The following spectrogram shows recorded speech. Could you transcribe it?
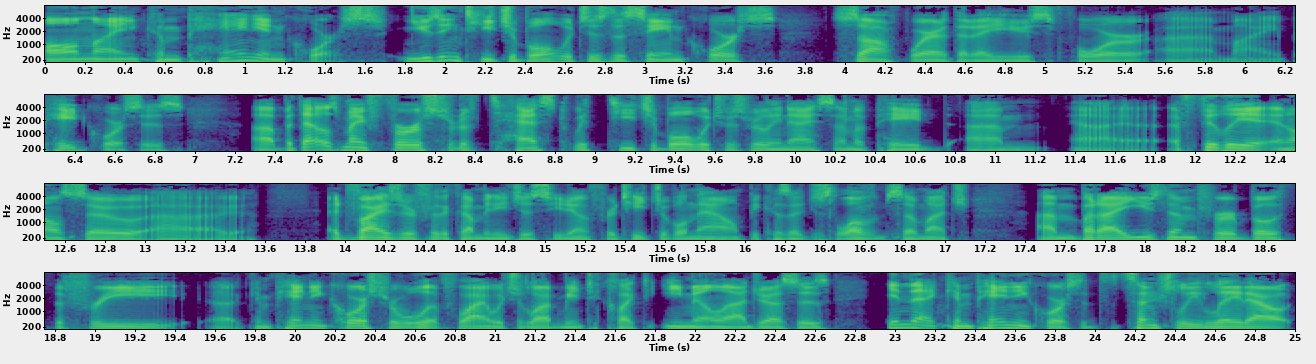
online companion course using Teachable, which is the same course software that I use for uh, my paid courses. Uh, but that was my first sort of test with Teachable, which was really nice. I'm a paid um, uh, affiliate and also uh, advisor for the company, just you know, for Teachable now because I just love them so much. Um, but I use them for both the free uh, companion course for Will It Fly, which allowed me to collect email addresses. In that companion course, it's essentially laid out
